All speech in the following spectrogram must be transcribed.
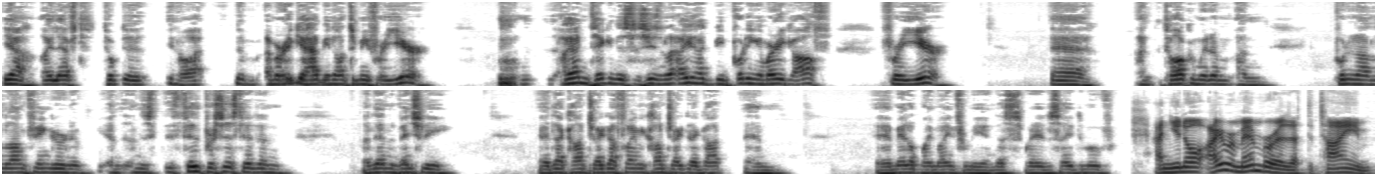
yeah, I left. Took the you know the, America had been on to me for a year, I hadn't taken this decision. I had been putting America off for a year, uh, and talking with him and putting on a long finger, to, and, and still persisted, and and then eventually uh, that contract, that final contract I got, um, uh, made up my mind for me, and that's when I decided to move. And you know, I remember it at the time,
